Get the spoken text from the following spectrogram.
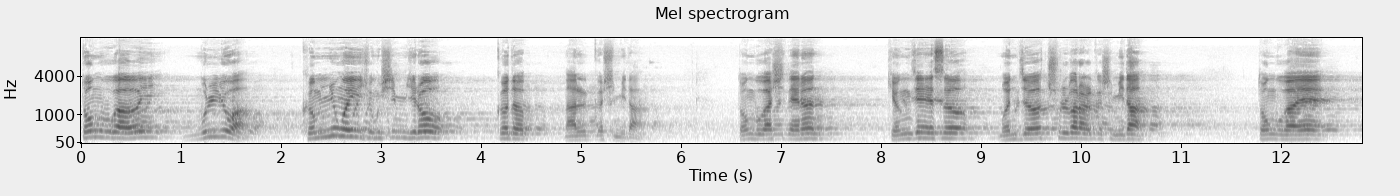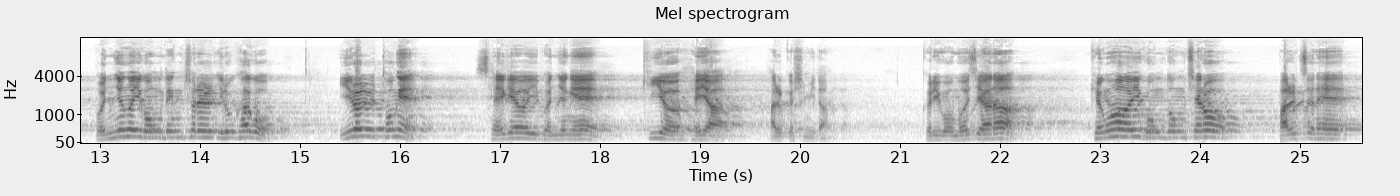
동북아의 물류와 금융의 중심지로 거듭날 것입니다. 동북아 시대는 경제에서 먼저 출발할 것입니다. 동북아의 번영의 공동체를 이룩하고 이를 통해 세계의 번영에 기여해야 할 것입니다. 그리고 머지않아 평화의 공동체로 발전해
